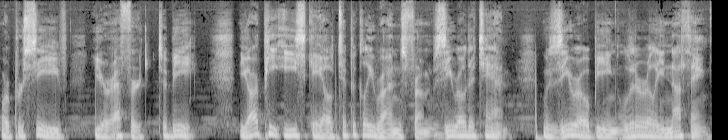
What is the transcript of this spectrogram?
or perceive your effort to be. The RPE scale typically runs from 0 to 10, with 0 being literally nothing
